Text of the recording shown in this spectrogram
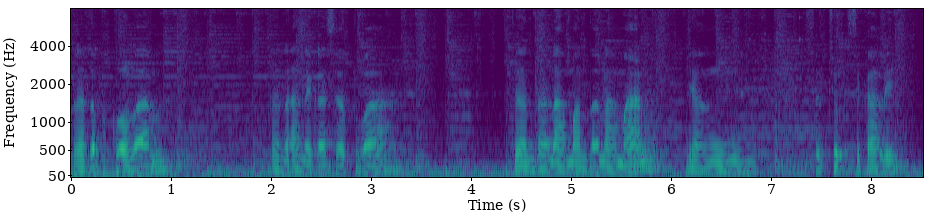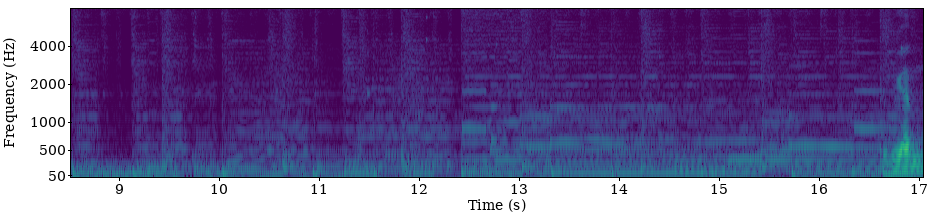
ternyata berkolam dan aneka satwa dan tanaman-tanaman yang sejuk sekali. Kemudian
